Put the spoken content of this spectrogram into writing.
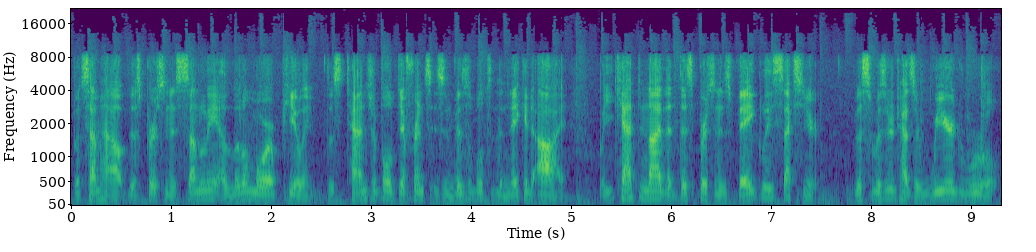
But somehow, this person is suddenly a little more appealing. This tangible difference is invisible to the naked eye, but you can't deny that this person is vaguely sexier. This wizard has a weird rule,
